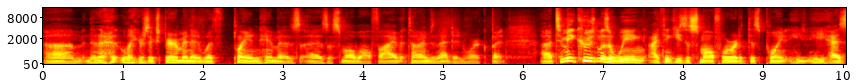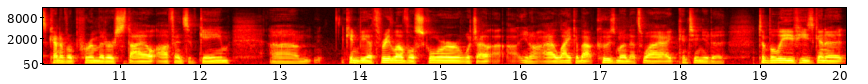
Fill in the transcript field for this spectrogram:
Um, and then the Lakers experimented with playing him as as a small ball five at times, and that didn't work. But uh, to me, Kuzma's a wing. I think he's a small forward at this point. He he has kind of a perimeter style offensive game. Um, can be a three level scorer, which I you know I like about Kuzma, and that's why I continue to to believe he's gonna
